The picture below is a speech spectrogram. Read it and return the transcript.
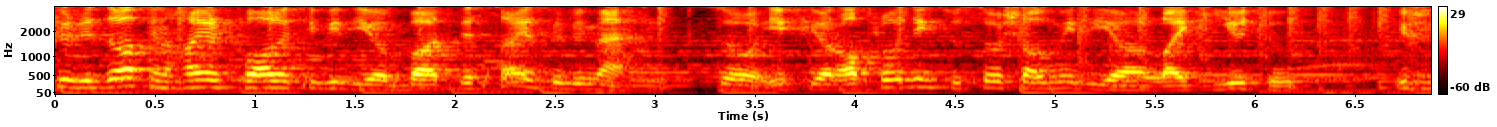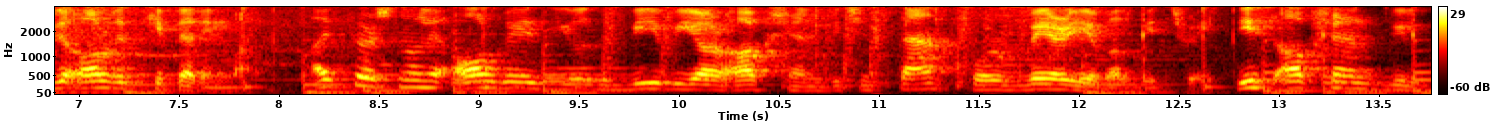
will result in higher quality video, but the size will be massive. So if you are uploading to social media like YouTube, you should always keep that in mind. I personally always use VBR option which stands for variable bitrate. This option will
